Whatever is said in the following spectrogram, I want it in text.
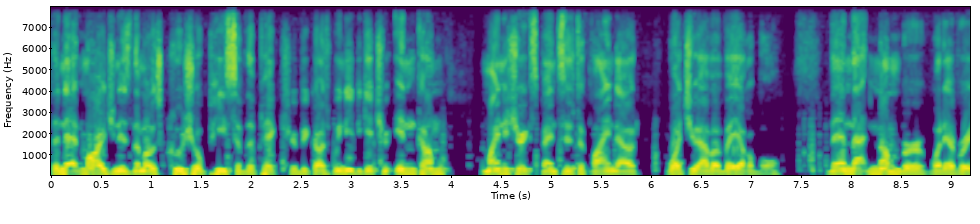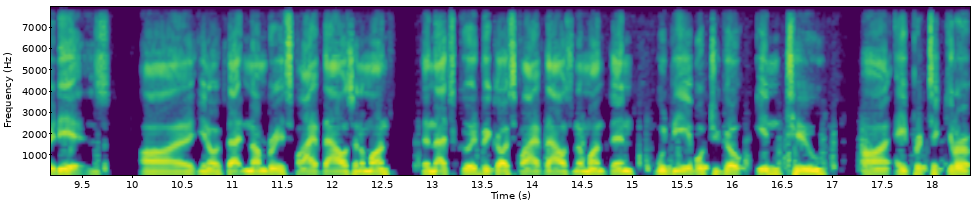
The net margin is the most crucial piece of the picture because we need to get your income minus your expenses to find out what you have available. Then that number, whatever it is, uh, you know, if that number is 5000 a month, then that's good because 5000 a month then would be able to go into uh, a particular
